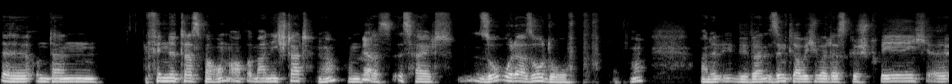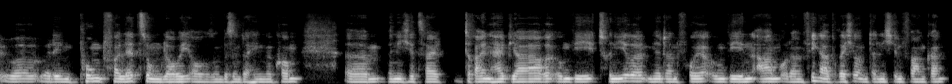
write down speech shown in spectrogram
Äh, und dann findet das, warum auch immer, nicht statt. Ne? Und ja. das ist halt so oder so doof. Ne? Wir sind, glaube ich, über das Gespräch, äh, über, über den Punkt Verletzungen, glaube ich, auch so ein bisschen dahin gekommen. Ähm, wenn ich jetzt halt dreieinhalb Jahre irgendwie trainiere, mir dann vorher irgendwie einen Arm oder einen Finger breche und dann nicht hinfahren kann.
